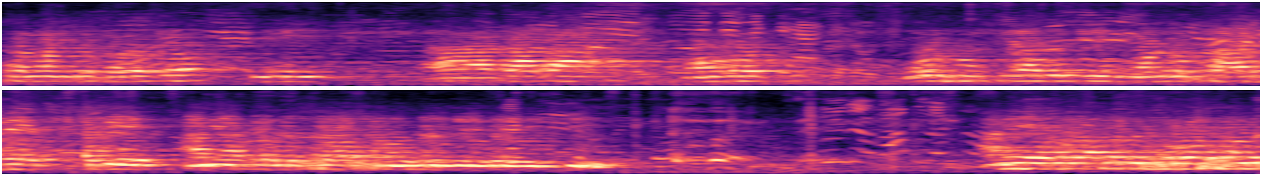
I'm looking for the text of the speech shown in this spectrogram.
সম্মানিত সদস্য তিনি দাদা মোহাম্মদ আমি আপনাদের সবার সামনে এখন আপনাদের সবার সামনে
